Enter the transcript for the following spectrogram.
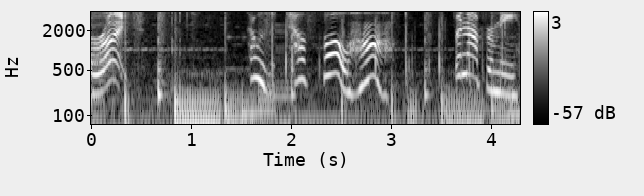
All right. That was a tough foe, huh? But not for me.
